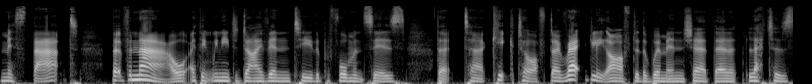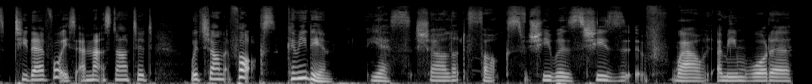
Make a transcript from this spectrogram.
miss that. But for now, I think we need to dive into the performances that uh, kicked off directly after the women shared their letters to their voice. And that started with Charlotte Fox, comedian. Yes, Charlotte Fox. She was, she's, wow. I mean, what a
